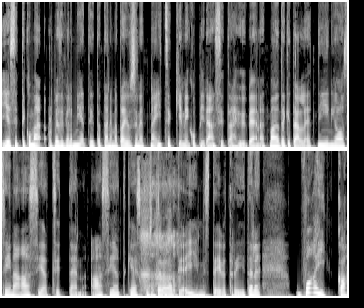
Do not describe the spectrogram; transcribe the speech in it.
ja sitten kun mä rupesin vielä miettimään tätä, niin mä tajusin, että mä itsekin niin kuin pidän sitä hyvänä. Että mä jotenkin tälleen, että niin joo, siinä asiat sitten, asiat keskustelevat ja ihmiset eivät riitele. Vaikka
